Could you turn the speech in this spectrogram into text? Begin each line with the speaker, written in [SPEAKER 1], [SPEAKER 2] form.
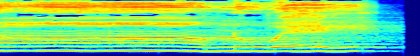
[SPEAKER 1] on way.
